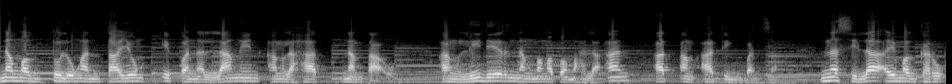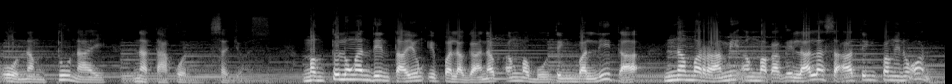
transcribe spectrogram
na magtulungan tayong ipanalangin ang lahat ng tao, ang leader ng mga pamahalaan at ang ating bansa, na sila ay magkaroon ng tunay na takot sa Diyos. Magtulungan din tayong ipalaganap ang mabuting balita na marami ang makakilala sa ating Panginoon.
